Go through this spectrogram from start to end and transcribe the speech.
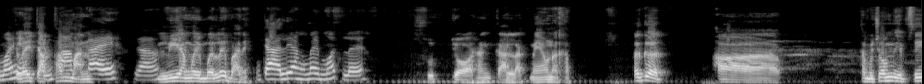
ไม่เลยจับทำหมันไก่จ้ะเลี้ยงไว้เหมือนเลยบ่านี่จ้ะเลี้ยงไม่หมดเลย สุดยอดทางการหลักแมวนะครับ ถ้าเกิดอ่าท่านผู้ชมเอฟซี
